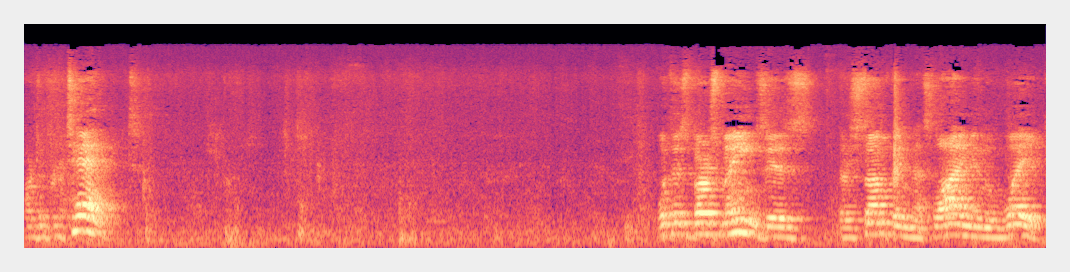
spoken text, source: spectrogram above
or to protect? What this verse means is there's something that's lying in the wake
